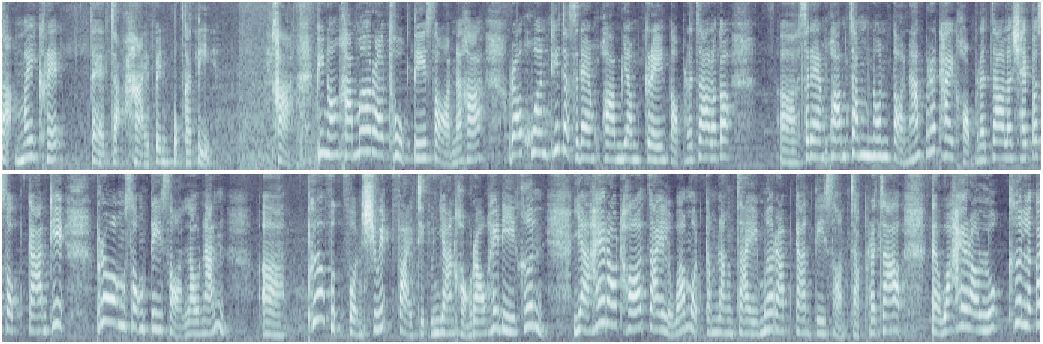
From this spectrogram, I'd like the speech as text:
จะไม่เคล็ดแต่จะหายเป็นปกติ ค่ะ พี่น้องคะเมื่อเราถูกตีสอนนะคะ เราควรที่จะแสดงความยำเกรงต่อพระเจ้าแล้วก็แสดงความจำนนต่อน้ำพระทัยของพระเจ้าและใช้ประสบการณ์ที่พระองค์ทรงตีสอนเหล่านั้น เพื่อฝึกฝนชีวิตฝ่ายจิตวิญญาณของเราให้ดีขึ้น อย่าให้เราท้อใจหรือว่าหมดกำลังใจเมื่อรับการตีสอนจากพระเจ้า แต่ว่าให้เราลุกขึ้นแล้วก็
